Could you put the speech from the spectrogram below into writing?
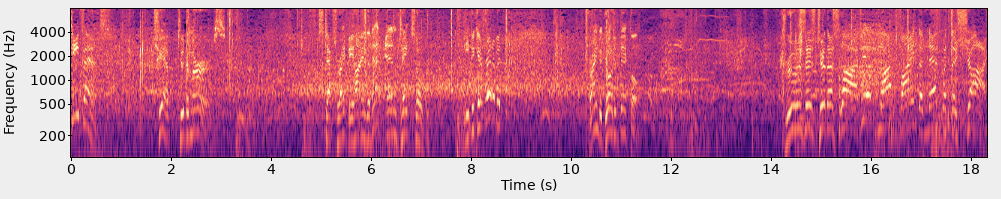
defense. Chip to Demers. Steps right behind the net and takes over. Need to get rid of it. Trying to go to Bickell. Cruises to the slot. Did not find the net with the shot.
